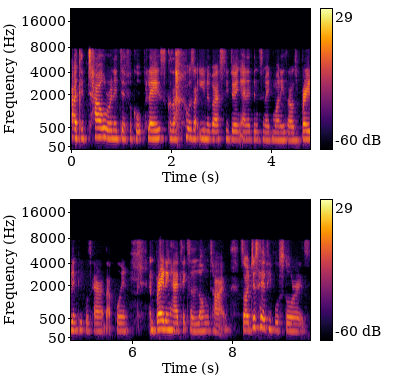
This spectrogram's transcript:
I could tell we're in a difficult place because I was at university doing anything to make money. So I was braiding people's hair at that point, and braiding hair takes a long time. So I just hear people's stories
